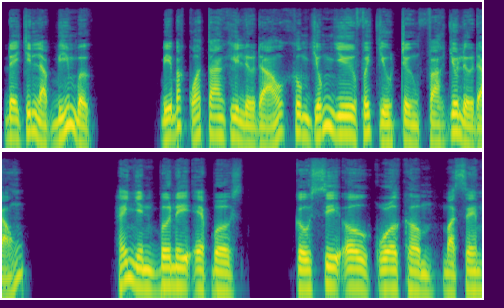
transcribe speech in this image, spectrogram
đây chính là bí mật. Bị bắt quả tang khi lừa đảo không giống như phải chịu trừng phạt do lừa đảo. Hãy nhìn Bernie Ebbers, cựu CEO WorldCom mà xem.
